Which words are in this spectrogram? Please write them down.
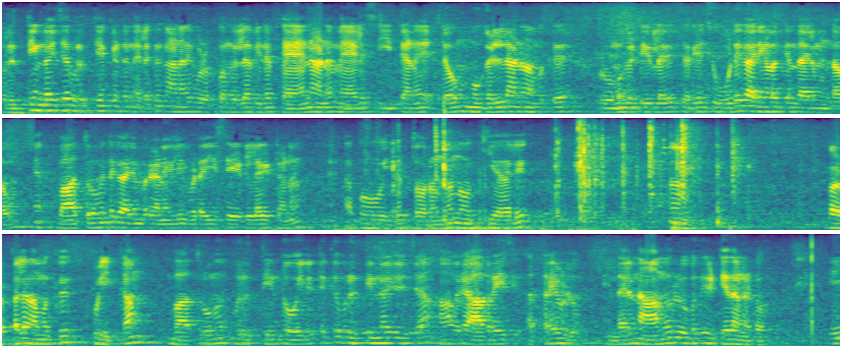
വൃത്തി ഉണ്ടോ വെച്ചാൽ വൃത്തിയൊക്കെ ഉണ്ട്. നിലയ്ക്ക് കാണാൻ കുഴപ്പമൊന്നുമില്ല. പിന്നെ ഫാനാണ് മേലെ സീറ്റാണ് ഏറ്റവും മുകളിലാണ് നമുക്ക് റൂം കിട്ടിയിട്ടുള്ളത്. ചെറിയ ചൂട് കാര്യങ്ങളൊക്കെ എന്തായാലും ഉണ്ടാവും. ബാത്റൂമിന്റെ കാര്യം പറയുകയാണെങ്കിൽ ഇവിടെ ഈ സൈഡിലായിട്ടാണ് അപ്പോൾ ഇത് തുറന്ന് നോക്കിയാൽ കുഴപ്പമില്ല. നമുക്ക് കുളിക്കാം. ബാത്റൂം വൃത്തിയും ടോയ്ലറ്റ് ഒക്കെ വൃത്തി ഉണ്ടോ ചോദിച്ചാൽ ആ ഒരു ആവറേജ് അത്രേ ഉള്ളൂ. എന്തായാലും നാനൂറ് രൂപക്ക് കിട്ടിയതാണ് കേട്ടോ. ഈ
